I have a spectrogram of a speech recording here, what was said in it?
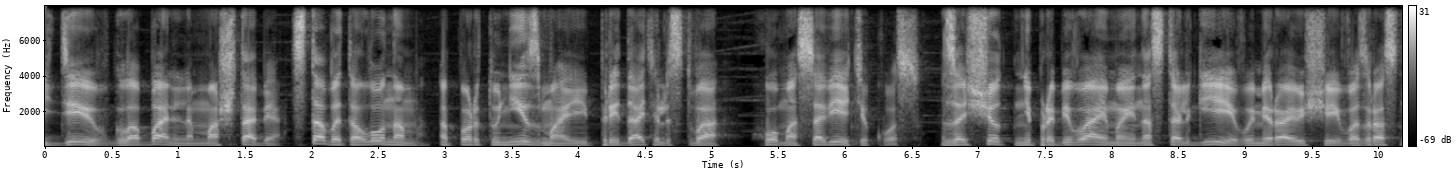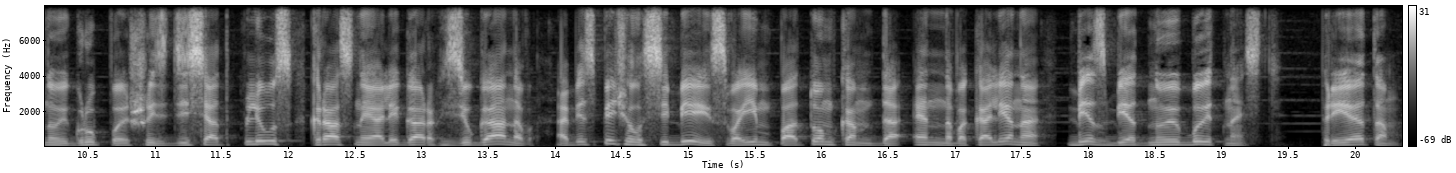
идею в глобальном масштабе, став эталоном оппортунизма и предательства Homo Советикус. За счет непробиваемой ностальгии вымирающей возрастной группы 60+, красный олигарх Зюганов обеспечил себе и своим потомкам до энного колена безбедную бытность. При этом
